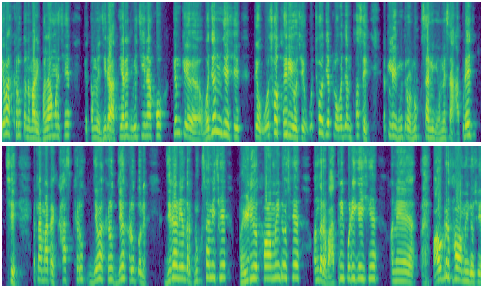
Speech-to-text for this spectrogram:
તેવા ખેડૂતોને મારી ભલામણ છે કે તમે જીરા અત્યારે જ વેચી નાખો. કેમ કે વજન જે છે તે ઓછો થઈ રહ્યો છે, ઓછો જેટલો વજન થશે એટલી મિત્રો નુકસાની હંમેશા આપણે જ છે. એટલા માટે ખાસ ખેડૂત, જેવા ખેડૂત, જે ખેડૂતોને જીરાની અંદર નુકસાની છે ભૈડીઓ થવા માંડ્યો છે, અંદર વાતરી પડી ગઈ છે અને પાવડર થવા માંડ્યો છે,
